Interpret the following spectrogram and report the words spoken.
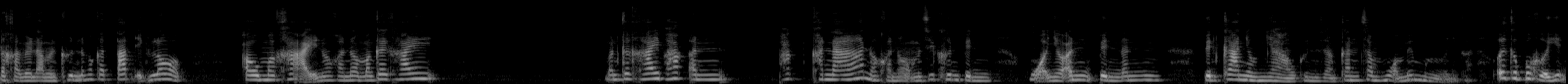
นะค่ะ เวลามันขึ้นแล้วมันก็ตัดอีกรอบ เอามาขายเนาะค่ะเนาะมันคล้ายๆมันคล้ายๆผักอันผักคณะเนาะค่ะเนาะมันสิขึ้นเป็นหัวเยาวอันเป็นอันเป็นก้านยาวๆขึ้นซ้ำกันซ้ำหัวแม่มือนี่ค่ะเอ้ยก็บ่เคยเห็น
